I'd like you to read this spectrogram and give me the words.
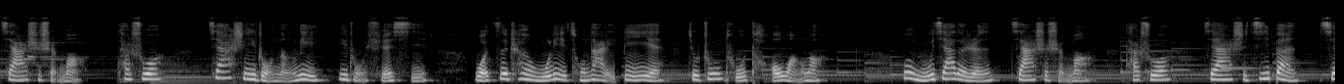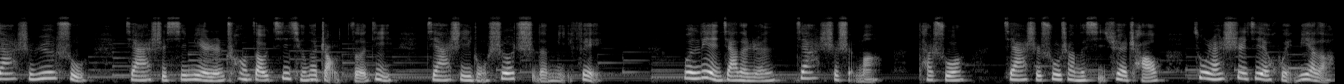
家是什么？他说家是一种能力，一种学习。我自趁无力从那里毕业，就中途逃亡了。问无家的人家是什么？他说家是羁绊，家是约束，家是熄灭人创造激情的沼泽地，家是一种奢侈的米费。问恋家的人家是什么？他说：“家是树上的喜鹊巢，纵然世界毁灭了，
